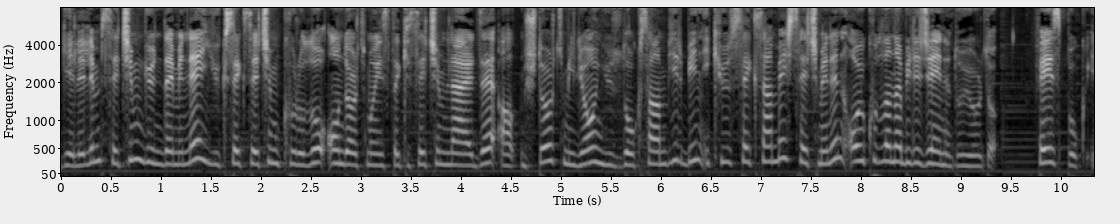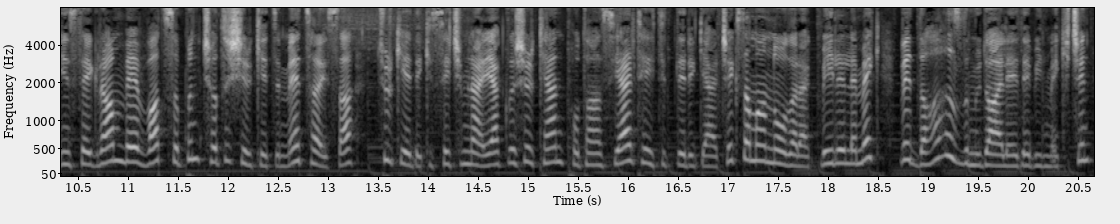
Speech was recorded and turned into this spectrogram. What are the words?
Gelelim seçim gündemine. Yüksek Seçim Kurulu 14 Mayıs'taki seçimlerde 64 milyon 191 bin 285 seçmenin oy kullanabileceğini duyurdu. Facebook, Instagram ve WhatsApp'ın çatı şirketi Meta ise Türkiye'deki seçimler yaklaşırken potansiyel tehditleri gerçek zamanlı olarak belirlemek ve daha hızlı müdahale edebilmek için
